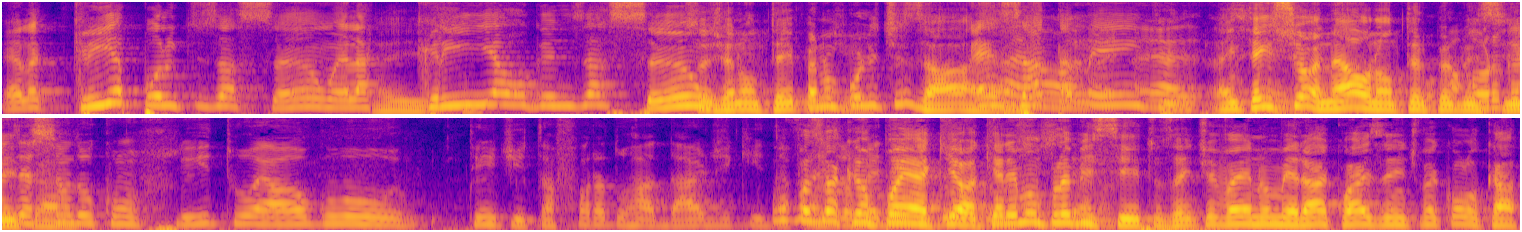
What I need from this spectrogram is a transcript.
ela cria politização, ela é cria organização. Ou seja, não tem para não politizar. Né? Exatamente. É, é, é, intencional não ter plebiscito. A organização do conflito é algo Entendi, tá fora do radar de que. Vamos fazer uma campanha aqui, ó. Queremos plebiscitos. A gente vai enumerar quais a gente vai colocar.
